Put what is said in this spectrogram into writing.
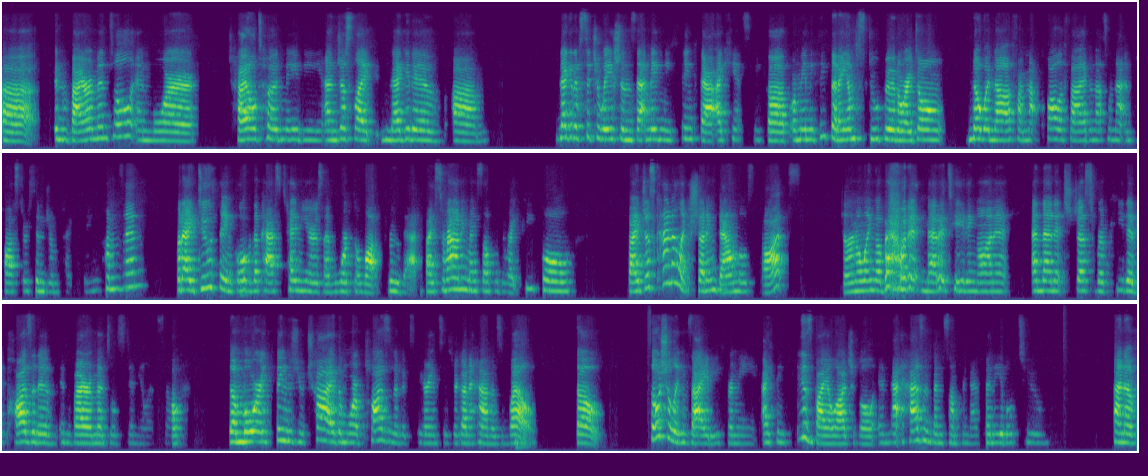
uh, environmental and more childhood maybe and just like negative um, negative situations that made me think that I can't speak up or made me think that I am stupid or I don't know enough, I'm not qualified. And that's when that imposter syndrome type thing comes in. But I do think over the past 10 years, I've worked a lot through that by surrounding myself with the right people, by just kind of like shutting down those thoughts, journaling about it, meditating on it. And then it's just repeated positive environmental stimulus. The more things you try, the more positive experiences you're going to have as well. So, social anxiety for me, I think, is biological, and that hasn't been something I've been able to kind of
